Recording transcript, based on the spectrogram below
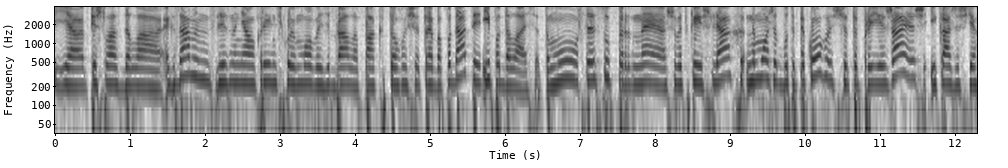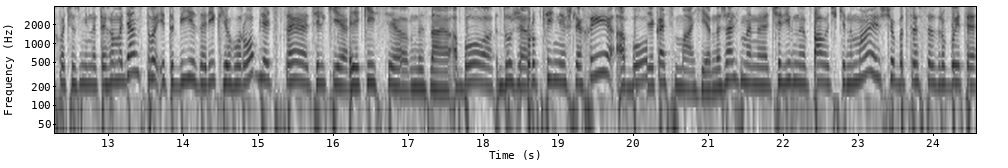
Я пішла, здала екзамен зі знання української мови, зібрала пак того, що треба подати, і подалася. Тому це супер не швидкий шлях. Не може бути такого, що ти приїжджаєш і кажеш, я хочу змінити громадянство, і тобі за рік його роблять. Це тільки якісь е, не знаю, або дуже корупційні шляхи, або якась магія. На жаль, в мене чарівної палички немає, щоб це все зробити.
